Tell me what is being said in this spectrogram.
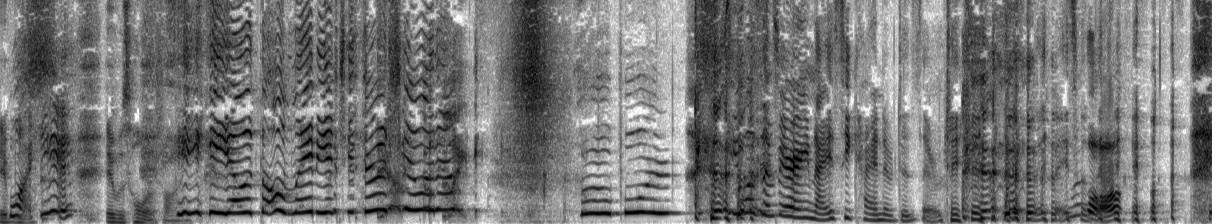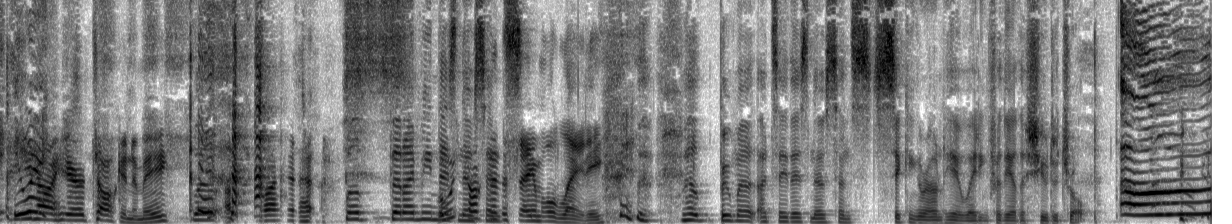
It What was, here? It was horrifying. he, he yelled at the old lady and she threw a shoe at him. Oh boy. He wasn't very nice. He kind of deserved it. What? You're not here talking to me. Well, Well, well, then I mean, we there's no talking to the same old lady. Well, Boomer, I'd say there's no sense sticking around here waiting for the other shoe to drop. Oh.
